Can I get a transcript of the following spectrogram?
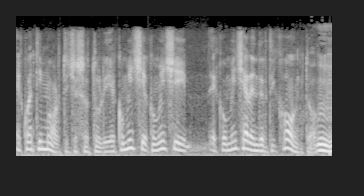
E quanti morti c'è sotto lì? E cominci, e cominci, e cominci a renderti conto. Mm.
